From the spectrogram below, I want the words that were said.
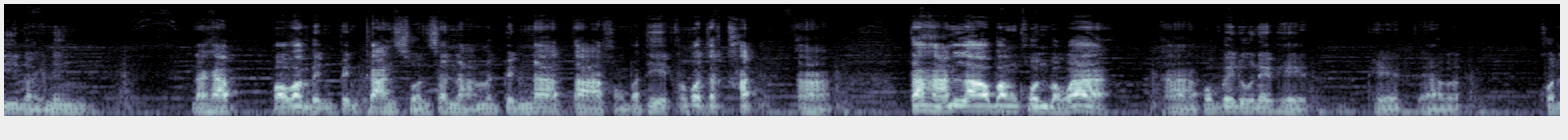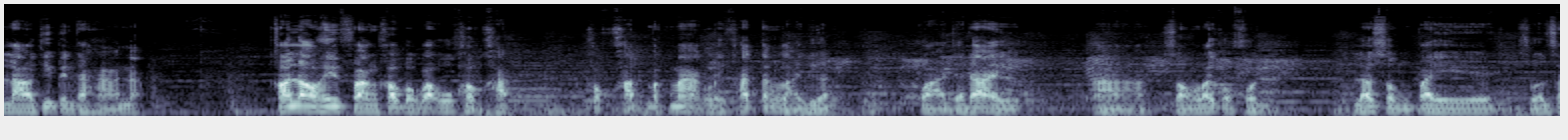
ดีๆ หน่อยนึงนะครับ เพราะว่าเป็นเป็นการสวนสนามมันเป็นหน้าตาของประเทศเขาก็จะคัดอ่าทหารลาวบางคนบอกว่าอ่าผมไปดูในเพจเพจคนลาวที่เป็นทหารน่ะเขาเล่าให้ฟังเขาบอกว่าโอ้เขาคัดเขาคัดมาก ๆ เลยคัดตั้งหลายเดือน กว่าจะได้อ่าสองร้อยกว่าคน แล้วส่งไปสวนส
